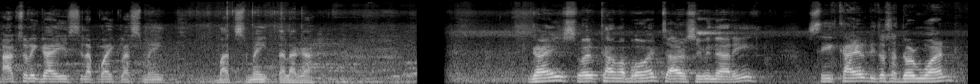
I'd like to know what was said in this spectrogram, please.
Actually guys, sila po ay classmate. Batchmate talaga. Guys, welcome aboard sa our seminary. Si Kyle dito sa dorm 1.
